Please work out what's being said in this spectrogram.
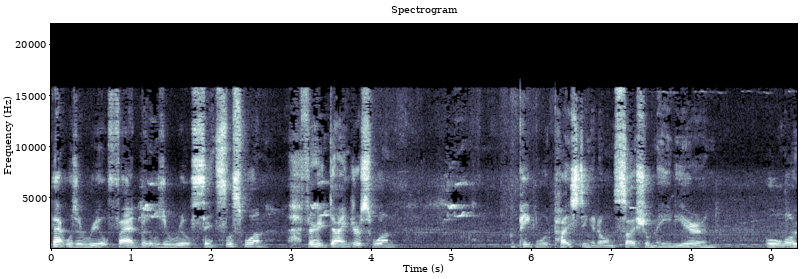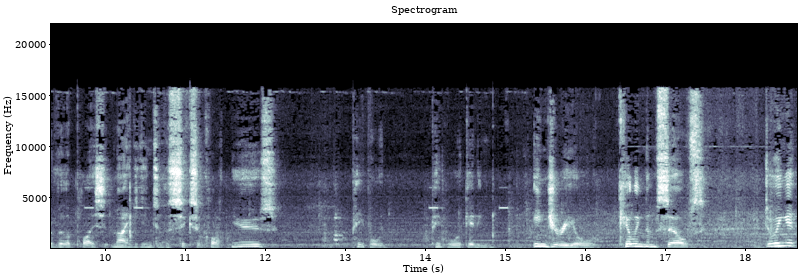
that was a real fad, but it was a real senseless one, a very dangerous one. And people were posting it on social media and all over the place. It made it into the six o'clock news. people people were getting injury or killing themselves doing it.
